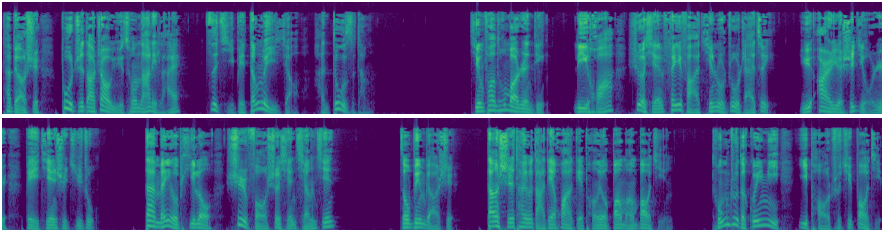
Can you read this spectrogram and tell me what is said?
他表示不知道赵宇从哪里来，自己被蹬了一脚，喊肚子疼。警方通报认定李华涉嫌非法侵入住宅罪，于二月十九日被监视居住，但没有披露是否涉嫌强奸。邹兵表示，当时他有打电话给朋友帮忙报警。同住的闺蜜一跑出去报警，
